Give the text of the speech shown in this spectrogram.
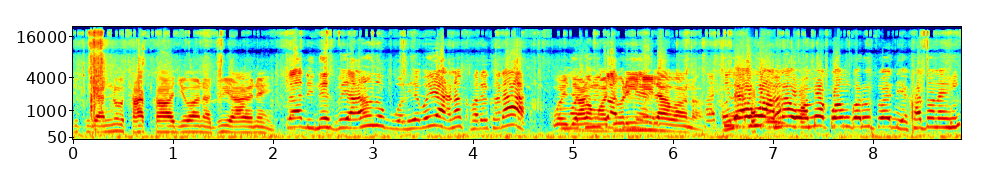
હજુ શાક ખાવા જેવા હજુ આવે નહીં. પેલા દિનેશભાઈ આવ્યો તો બોલે ભાઈ આના ખરેખર કોઈ દાડો મજૂરી નહીં લાવવાના. એટલે હું આમના અમે કોમ કરું તોય દેખાતો નહીં.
